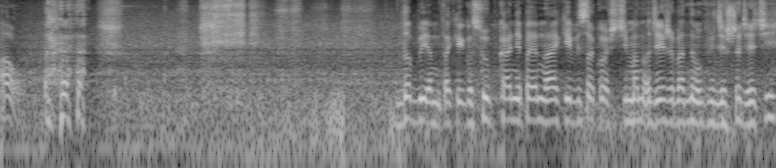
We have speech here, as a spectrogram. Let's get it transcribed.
Au. Dobiłem takiego słupka, nie powiem na jakiej wysokości. Mam nadzieję, że będę mógł mieć jeszcze dzieci.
